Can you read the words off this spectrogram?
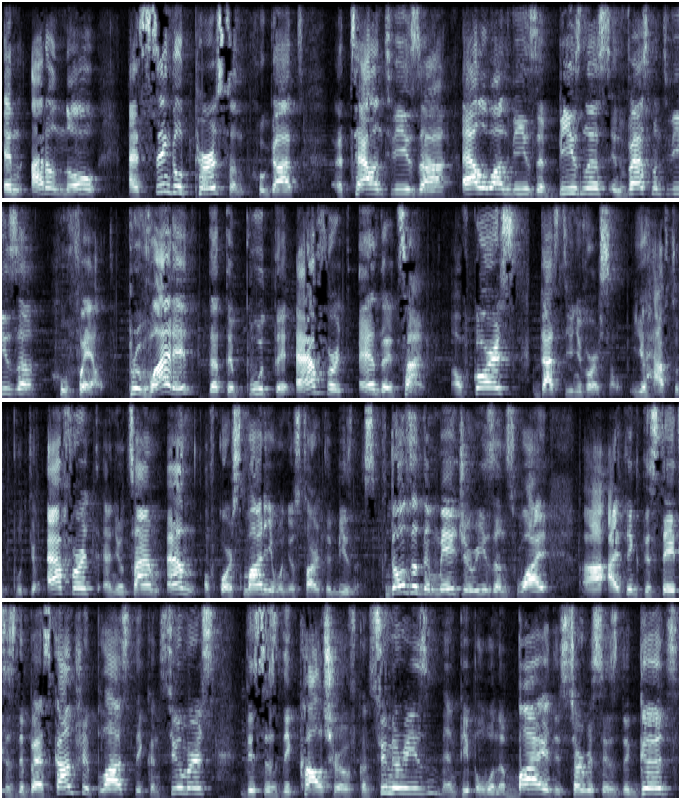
and I don't know a single person who got a talent visa, L1 visa, business, investment visa who failed, provided that they put the effort and their time. Of course, that's the universal. You have to put your effort and your time and, of course, money when you start a business. Those are the major reasons why uh, I think the States is the best country, plus the consumers. This is the culture of consumerism, and people want to buy the services, the goods.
